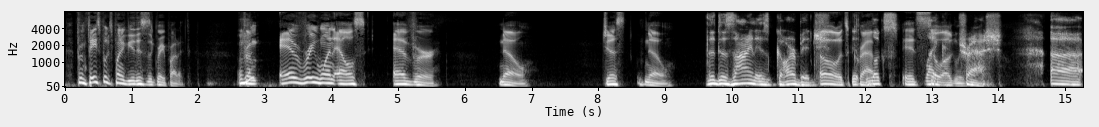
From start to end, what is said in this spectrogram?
from Facebook's point of view, this is a great product. Mm-hmm. From everyone else ever, no, just no. The design is garbage. Oh, it's crap. It looks it's like so ugly, trash. Uh,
